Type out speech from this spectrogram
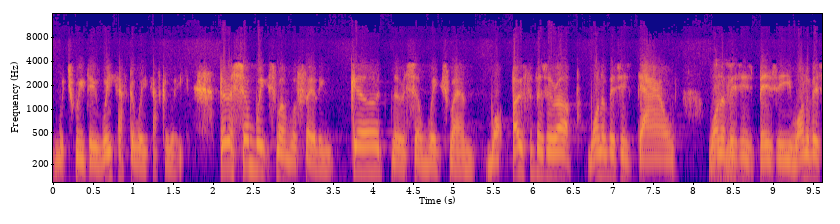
which we do week after week after week. There are some weeks when we're feeling good. There are some weeks when what, both of us are up, one of us is down, one of us is busy, one of us,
